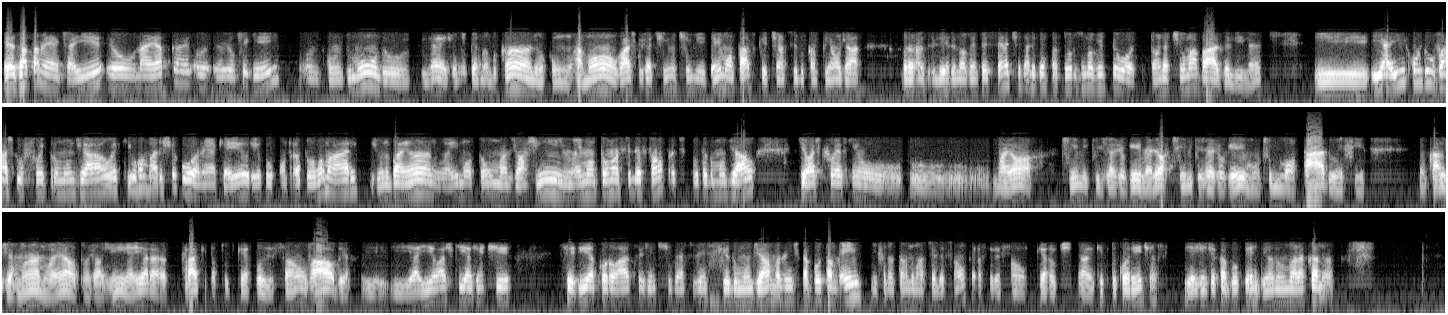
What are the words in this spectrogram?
Exatamente. Aí eu, na época, eu, eu cheguei com o Edmundo, né, Juninho Pernambucano, com o Ramon, o Vasco já tinha um time bem montado, porque tinha sido campeão já brasileiro em 97 e da Libertadores em 98. Então já tinha uma base ali, né? E, e aí, quando o Vasco foi para o Mundial, é que o Romário chegou, né? Que aí o Eurico contratou o Romário, Júnior Baiano, aí montou uma Jorginho, aí montou uma seleção para disputa do Mundial, que eu acho que foi assim o, o maior time que já joguei, o melhor time que já joguei, um time montado, enfim, com Carlos Germano, Elton, Jorginho, aí era craque para tudo que é posição, Valber, e, e aí eu acho que a gente seria coroado se a gente tivesse vencido o Mundial, mas a gente acabou também enfrentando uma seleção, que era a seleção, que era a equipe do Corinthians, e a gente acabou perdendo no Maracanã.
